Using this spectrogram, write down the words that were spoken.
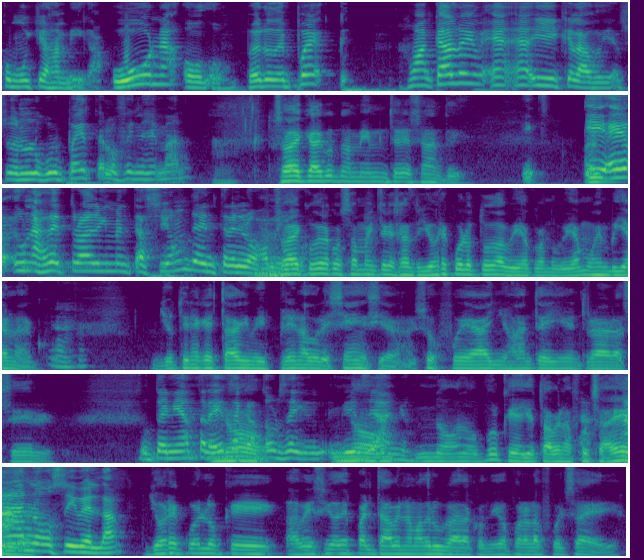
con muchas amigas, una o dos. Pero después, Juan Carlos y, y Claudia, son los grupetes los fines de semana. Tú sabes que algo también interesante. Y, es una retroalimentación de entre los amigos. ¿Sabes qué otra cosa más interesante? Yo recuerdo todavía cuando vivíamos en Villanaco. Yo tenía que estar en mi plena adolescencia. Eso fue años antes de yo entrar a hacer. Tú tenías 13, 14, 15 años. No, no, porque yo estaba en la Fuerza Aérea. Ah, no, sí, ¿verdad? Yo recuerdo que a veces yo despertaba en la madrugada cuando iba para la Fuerza Aérea.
